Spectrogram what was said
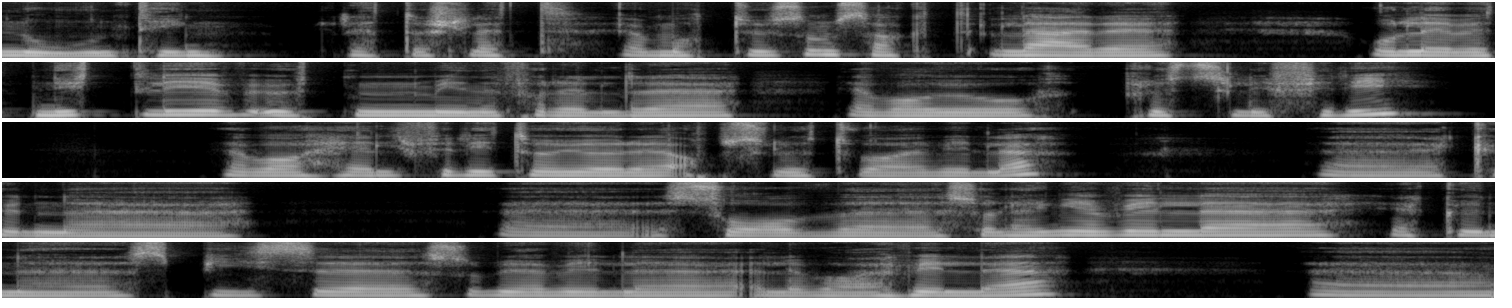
noen ting, rett og slett. Jeg måtte jo som sagt lære å leve et nytt liv uten mine foreldre. Jeg var jo plutselig fri. Jeg var helt fri til å gjøre absolutt hva jeg ville. Eh, Jeg kunne eh, sove så lenge jeg ville, jeg kunne spise som jeg ville, eller hva jeg ville. Eh,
